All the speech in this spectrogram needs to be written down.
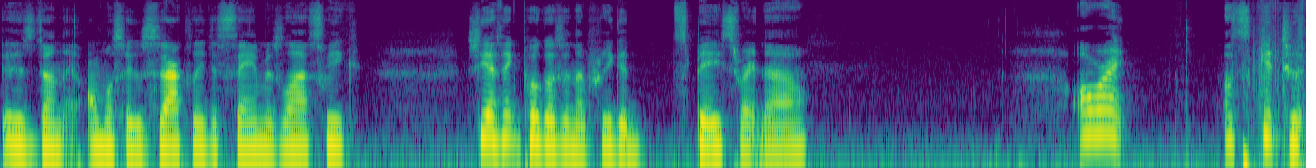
has done almost exactly the same as last week. See, I think Poco's in a pretty good space right now. Alright, let's get to it.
